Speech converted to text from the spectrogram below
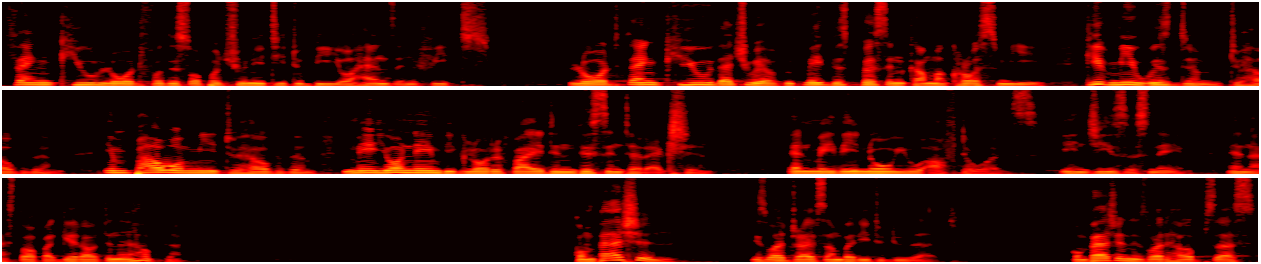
Thank you, Lord, for this opportunity to be your hands and feet. Lord, thank you that you have made this person come across me. Give me wisdom to help them. Empower me to help them. May your name be glorified in this interaction. And may they know you afterwards. In Jesus' name. And I stop, I get out, and I help them. Compassion is what drives somebody to do that. Compassion is what helps us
